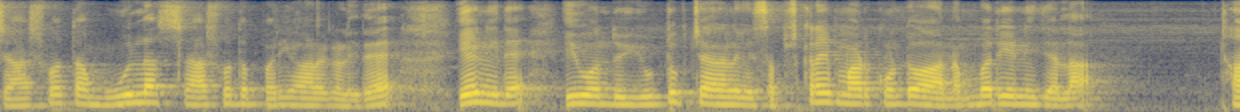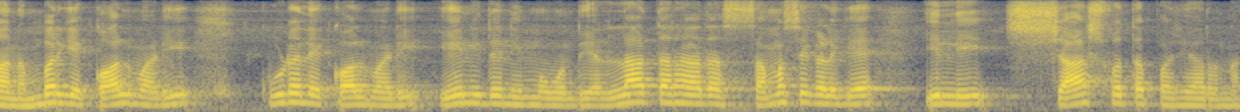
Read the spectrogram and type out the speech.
ಶಾಶ್ವತ ಮೂಲ, ಶಾಶ್ವತ ಪರಿಹಾರಗಳಿದೆ. ಏನಿದೆ, ಈ ಒಂದು ಯೂಟ್ಯೂಬ್ ಚಾನಲ್ಗೆ ಸಬ್ಸ್ಕ್ರೈಬ್ ಮಾಡಿಕೊಂಡು ಆ ನಂಬರ್ ಏನಿದೆಯಲ್ಲ, ಆ ನಂಬರ್ಗೆ ಕಾಲ್ ಮಾಡಿ ಕೂಡಲೇ ಕಾಲ್ ಮಾಡಿ, ಏನಿದೆ ನಿಮ್ಮ ಒಂದು ಎಲ್ಲ ತರಹದ ಸಮಸ್ಯೆಗಳಿಗೆ ಇಲ್ಲಿ ಶಾಶ್ವತ ಪರಿಹಾರನ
